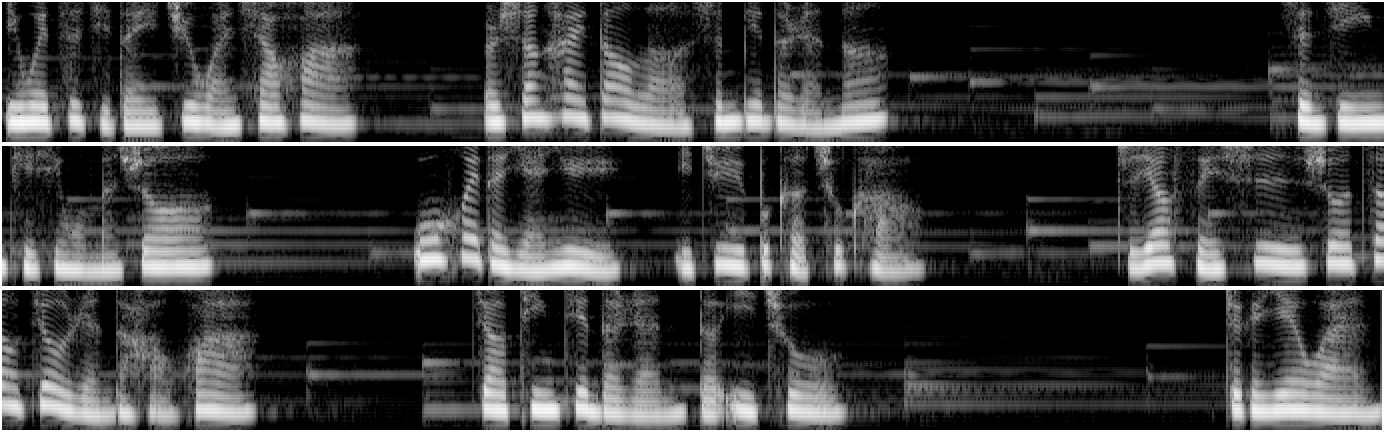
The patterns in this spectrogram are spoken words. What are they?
因为自己的一句玩笑话？而伤害到了身边的人呢？圣经提醒我们说，污秽的言语一句不可出口，只要随时说造就人的好话，叫听见的人得益处。这个夜晚，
